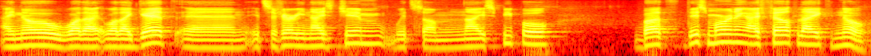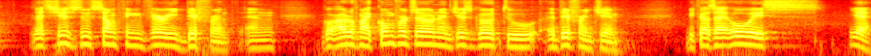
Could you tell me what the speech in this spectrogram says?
I know what I what I get, and it's a very nice gym with some nice people. But this morning I felt like no, let's just do something very different and go out of my comfort zone and just go to a different gym, because I always yeah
